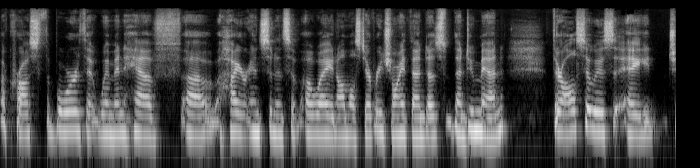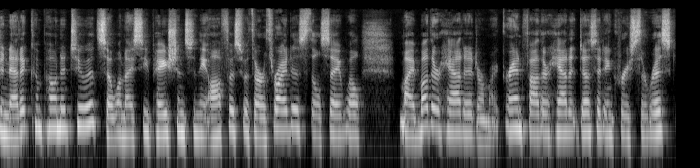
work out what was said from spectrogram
across the board that women have uh, higher incidence of OA in almost every joint than does than do men. There also is a genetic component to it. So when I see patients in the office with arthritis, they'll say, well, my mother had it or my grandfather had it. Does it increase the risk?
